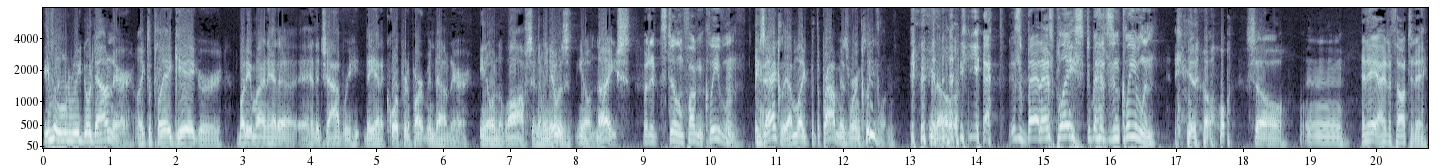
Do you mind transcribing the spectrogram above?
Even when we go down there, like to play a gig, or a buddy of mine had a had a job where he, they had a corporate apartment down there, you know, in the lofts, and I mean, it was you know nice. But it's still in fucking Cleveland. Exactly. I'm like, but the problem is we're in Cleveland, you know, yeah, it's a badass place. Too bad it's in Cleveland. you know. So, eh, And hey, I had a thought today.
